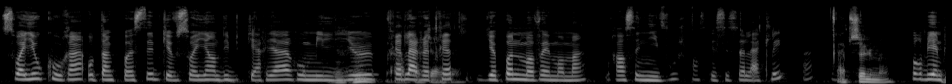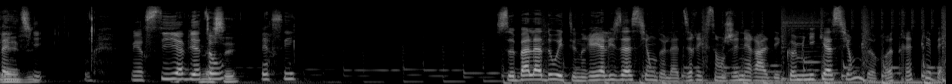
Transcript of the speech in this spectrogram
soyez au courant autant que possible, que vous soyez en début de carrière, au milieu, mm-hmm. près de la retraite. Il n'y a pas de mauvais moment. Renseignez-vous. Je pense que c'est ça la clé. Hein? Absolument. Pour bien planifier. Merci. À bientôt. Merci. Merci. Ce balado est une réalisation de la Direction générale des communications de Retraite Québec.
